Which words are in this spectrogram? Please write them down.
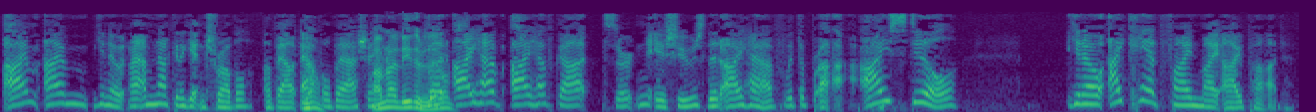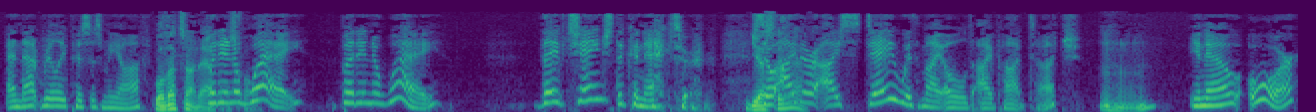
I'm, I'm, you know, I'm not going to get in trouble about No. Apple bashing. I'm not either. But I have, I have got certain issues that I have with the, I still, you know, I can't find my iPod, and that really pisses me off. Well, that's not Apple's but in a fault. way, but in a way, they've changed the connector. Yes, so they have. either I stay with my old iPod Touch, Mm-hmm. you know, or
